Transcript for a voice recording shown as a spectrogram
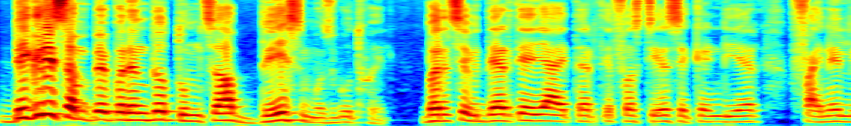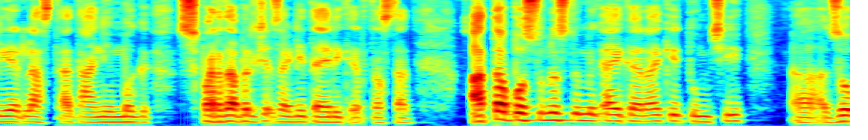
डिग्री संपेपर्यंत तुमचा बेस मजबूत होईल. बरेचसे विद्यार्थी जे आहेत तर ते first year second year final इयरला असतात आणि मग स्पर्धा परीक्षेसाठी तयारी करत असतात. आतापासूनच तुम्ही काय करा की तुमची जो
